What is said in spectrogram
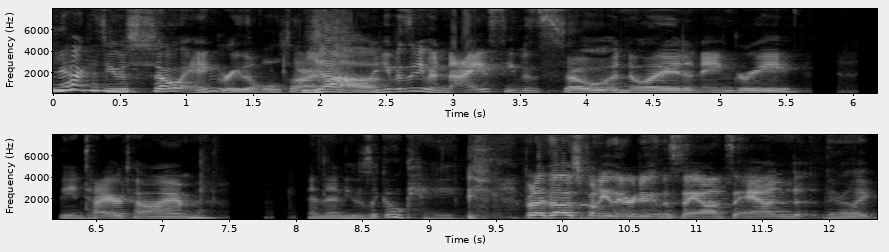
Yeah, because he was so angry the whole time. Yeah. Like, he wasn't even nice. He was so annoyed and angry the entire time. And then he was like, okay. But I thought it was funny they were doing the seance and they're like,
